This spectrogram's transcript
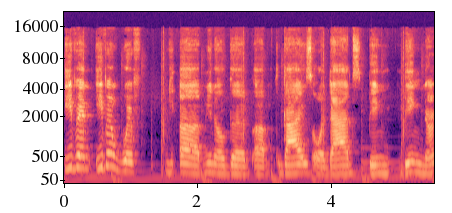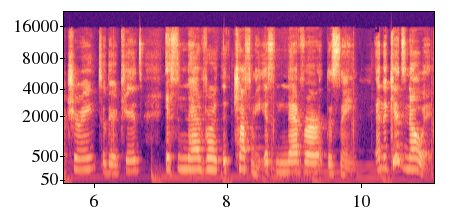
even even with uh, you know the um, guys or dads being being nurturing to their kids it's never it, trust me it's never the same. And the kids know it.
